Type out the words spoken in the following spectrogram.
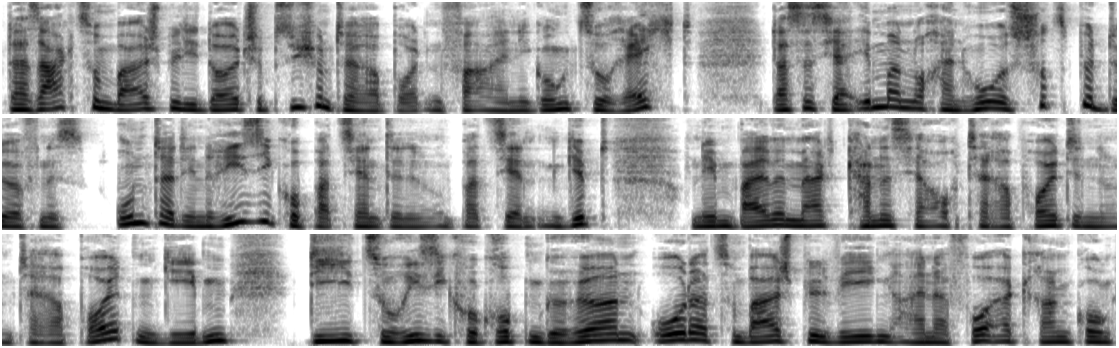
Da sagt zum Beispiel die Deutsche Psychotherapeutenvereinigung zu Recht, dass es ja immer noch ein hohes Schutzbedürfnis unter den Risikopatientinnen und Patienten gibt. Und nebenbei bemerkt kann es ja auch Therapeutinnen und Therapeuten geben, die zu Risikogruppen gehören oder zum Beispiel wegen einer Vorerkrankung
